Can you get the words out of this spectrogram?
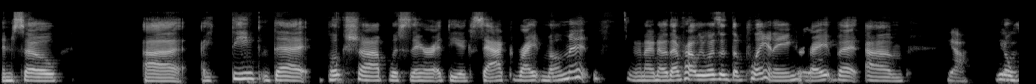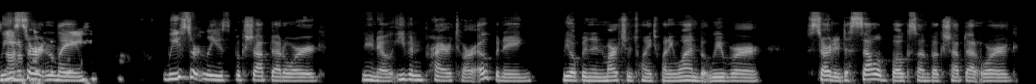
And so uh i think that bookshop was there at the exact right moment and i know that probably wasn't the planning right? But um Yeah, you know we not a part of the certainly we certainly use bookshop.org you know even prior to our opening. We opened in march of 2021 but we were started to sell books on bookshop.org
